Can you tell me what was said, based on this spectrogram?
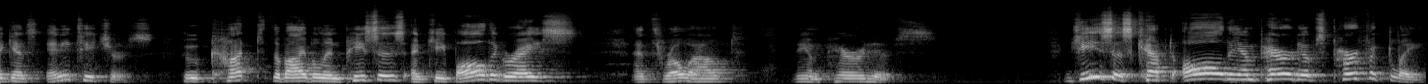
against any teachers who cut the Bible in pieces and keep all the grace and throw out the imperatives. Jesus kept all the imperatives perfectly.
